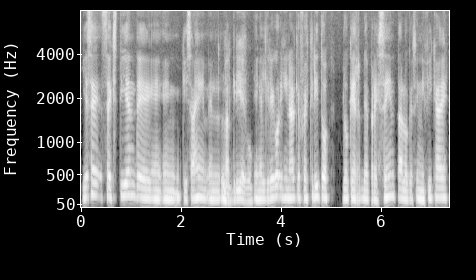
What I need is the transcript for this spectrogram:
Y ese se extiende en, quizás en, el griego. En el griego original que fue escrito, lo que representa, lo que significa es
